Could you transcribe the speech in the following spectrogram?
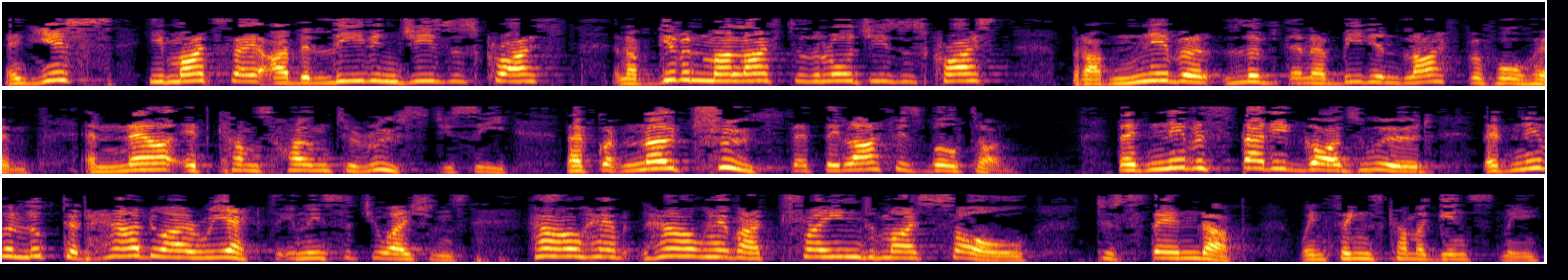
And yes, he might say, I believe in Jesus Christ and I've given my life to the Lord Jesus Christ, but I've never lived an obedient life before him. And now it comes home to roost, you see. They've got no truth that their life is built on. They've never studied God's Word. They've never looked at how do I react in these situations? How have, how have I trained my soul to stand up when things come against me?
